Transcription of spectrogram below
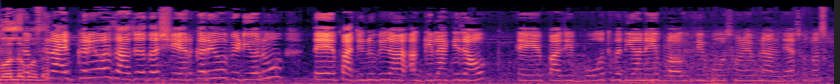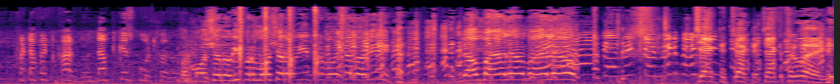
ਬੋਲੋ ਬੋਲੋ। ਸਬਸਕ੍ਰਾਈਬ ਕਰਿਓ ਜ਼ਿਆਦਾ ਜ਼ਿਆਦਾ ਸ਼ੇਅਰ ਕਰਿਓ ਵੀਡੀਓ ਨੂੰ ਤੇ ਭਾਜੀ ਨੂੰ ਵੀ ਆ- ਅੱਗੇ ਲੈ ਕੇ ਜਾਓ ਤੇ ਭਾਜੀ ਬਹੁਤ ਵਧੀਆ ਨੇ ਵਲੌਗਸ ਵੀ ਬਹੁਤ ਸੋਹਣੇ ਬਣਾਉਂਦੇ ਆ ਸੋ ਬਸ ਫਟਾਫਟ ਕਰ ਦਿਓ ਦੱਬ ਕੇ ਸਪੋਰਟ ਕਰੋ ਪ੍ਰਮੋਸ਼ਨ ਹੋ ਗਈ ਪ੍ਰਮੋਸ਼ਨ ਹੋ ਗਈ ਪ੍ਰਮੋਸ਼ਨ ਹੋ ਗਈ ਲਿਆ ਮੈਂ ਲਿਆ ਮੈਂ ਲਿਆ payment payment check check check through ਆਏਗੀ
